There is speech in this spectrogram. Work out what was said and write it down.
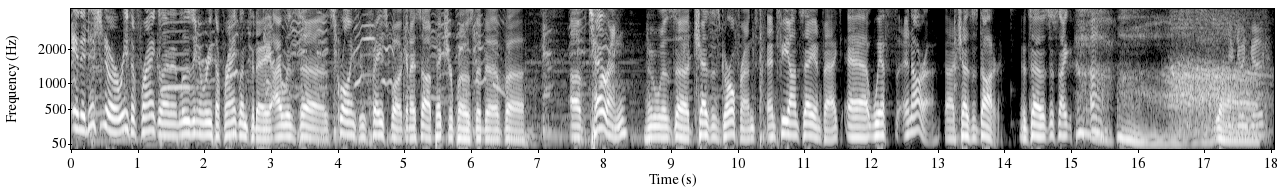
in addition to Aretha Franklin and losing Aretha Franklin today, I was uh, scrolling through Facebook and I saw a picture posted of uh, of Taryn, who was uh, Chez's girlfriend and fiance, in fact, uh, with Inara, uh, Chez's daughter. And so it was just like, You're doing good.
